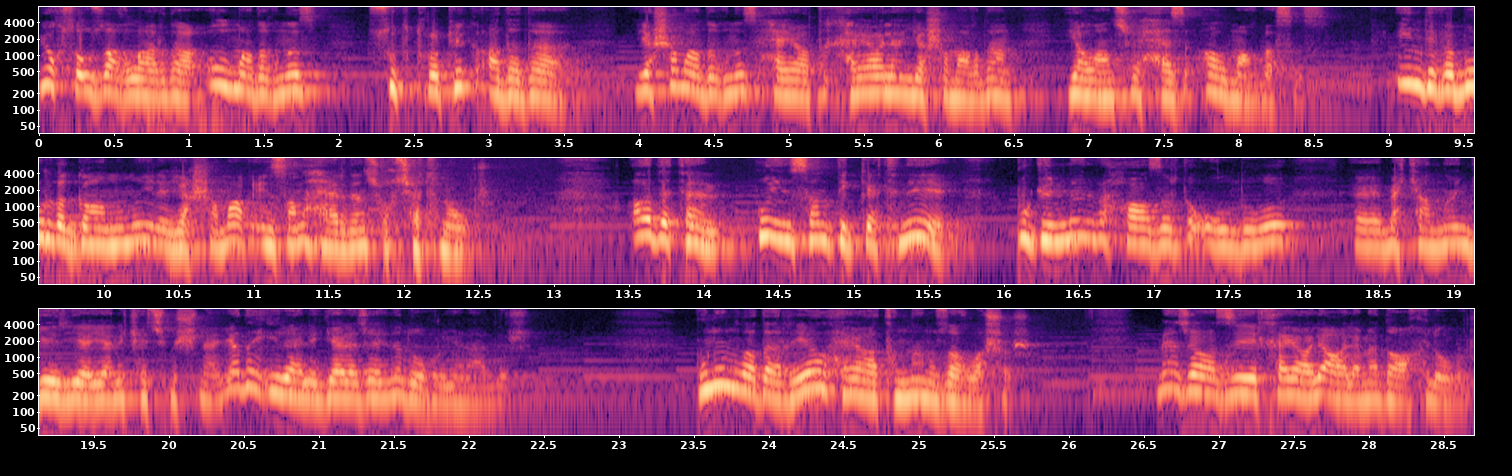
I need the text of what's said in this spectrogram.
Yoxsa uzaqlarda, olmadığınız subtropik adada yaşamadığınız həyatı xəyalən yaşamaqdan yalançı həzz almaqdasınız. İndi və burada qanunu ilə yaşamaq insana hərdən çox çətin olur. Adətən bu insan diqqətini bugündən və hazırda olduğu e, məkandan geriyə, yəni keçmişinə ya da irəli gələcəyinə doğru yönəldir. Bununla da real həyatından uzaqlaşır. Məcazi, xəyali aləmə daxil olur.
